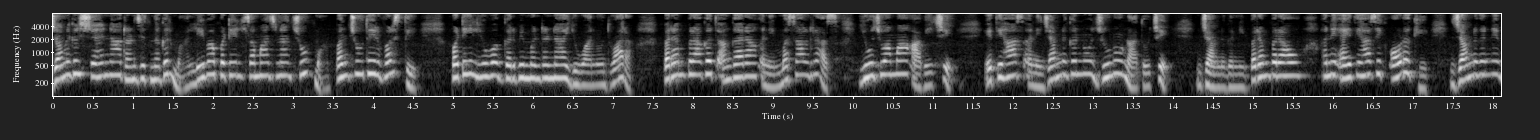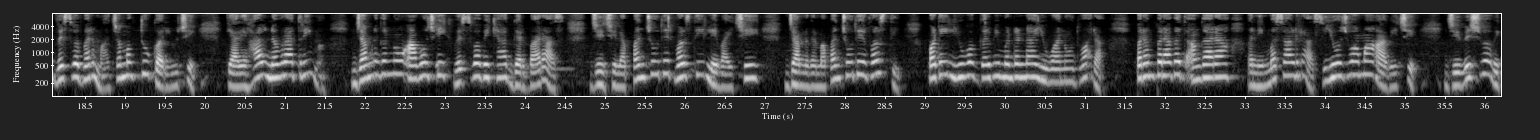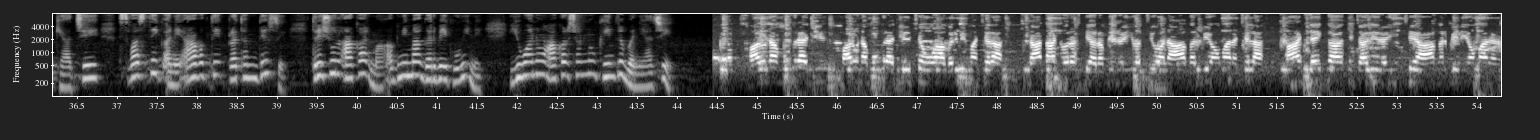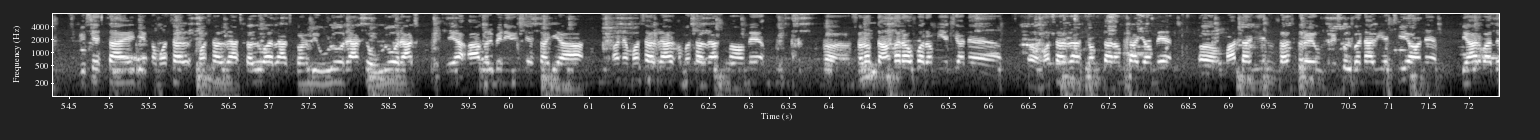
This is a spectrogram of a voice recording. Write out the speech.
જામનગર શહેરના રણજીતનગરમાં લેવા પટેલ સમાજના ચોકમાં પંચોતેર વર્ષથી પટેલ યુવક ગરબી મંડળના યુવાનો દ્વારા પરંપરાગત અંગારા અને મસાલ રાસ યોજવામાં આવે છે. ઇતિહાસ અને જામનગરનો જૂનો નાતો છે. જામનગરની પરંપરાઓ અને ઐતિહાસિક ઓળખે જામનગરને વિશ્વભરમાં ચમકતું કર્યું છે. ત્યારે હાલ નવરાત્રિમાં જામનગરનો આવો જ એક વિશ્વવિખ્યાત ગરબા રાસ, જે છેલ્લા પંચોતેર વર્ષથી લેવાય છે. જામનગરમાં પંચોતેર વર્ષથી પટેલ યુવક ગરબી મંડળના યુવાનો દ્વારા પરંપરાગત અંગારા અને મસાલ રાસ યોજવામાં આવે છે, જે વિશ્વવિખ્યાત છે. સ્વસ્તિક અને આ વખતે પ્રથમ દિવસે ત્રિશુલ આકારમાં અગ્નિમાં ગરબે ઘૂવીને યુવાનો આકર્ષણનું કેન્દ્ર બન્યા છે. મારું નામ મુગરા જીલ, મારું નામ મુગરા જીલ છે. હું આ ગરબીમાં છેલ્લા સાત આઠ વર્ષથી રમી રહ્યો છું અને આ ગરબી અમારે છેલ્લા આઠ દાયકાથી ચાલી રહી છે. આ ગરબીની અમારે વિશેષતા એ છે કે મસાલ મસાલ રાસ, તલવાર રાસ, કણબી, ઉડો રાસ ઉડો રાસ એ આ ગરબીની વિશેષતા છે અને મસાલ રાસ મસાલ રાસમાં અમે સડક સળગતા ઉપર રમીએ છીએ અને મસાલ રાસ રમતા રમતા જ અમે માતાજીનું શસ્ત્ર એવું ત્રિશુલ બનાવીએ છીએ અને ત્યારબાદ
